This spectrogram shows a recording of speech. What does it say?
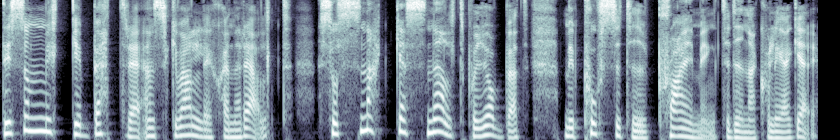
Det är så mycket bättre än skvaller generellt. Så snacka snällt på jobbet med positiv priming till dina kollegor.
